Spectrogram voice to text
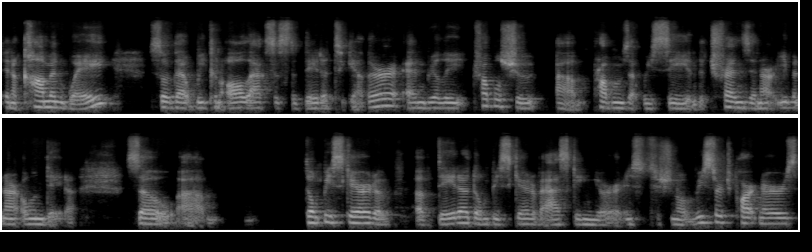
in a common way so that we can all access the data together and really troubleshoot um, problems that we see and the trends in our even our own data. So um, don't be scared of, of data. Don't be scared of asking your institutional research partners,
